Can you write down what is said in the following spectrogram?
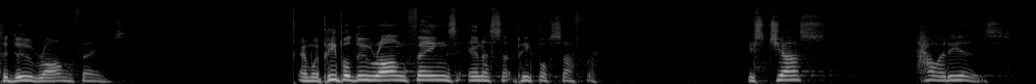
to do wrong things. And when people do wrong things, innocent people suffer. It's just how it is.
